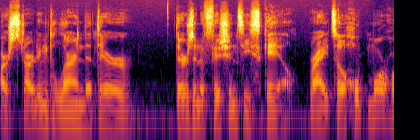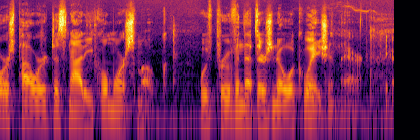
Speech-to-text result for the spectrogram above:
are starting to learn that there there's an efficiency scale, right? So ho- more horsepower does not equal more smoke. We've proven that there's no equation there. Yeah.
